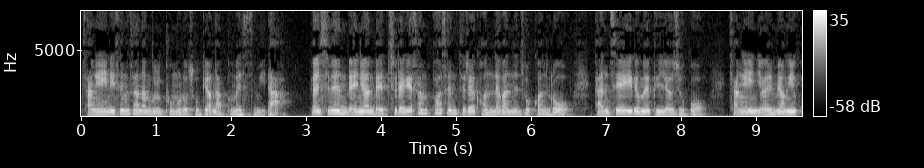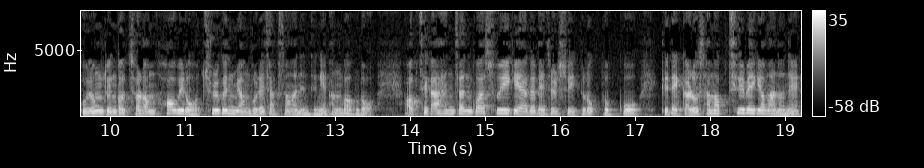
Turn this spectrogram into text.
장애인이 생산한 물품으로 속여 납품했습니다. 변 씨는 매년 매출액의 3%를 건네받는 조건으로 단체의 이름을 빌려주고 장애인 10명이 고용된 것처럼 허위로 출근 명부를 작성하는 등의 방법으로 업체가 한전과 수의 계약을 맺을 수 있도록 돕고 그 대가로 3억 700여만 원을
